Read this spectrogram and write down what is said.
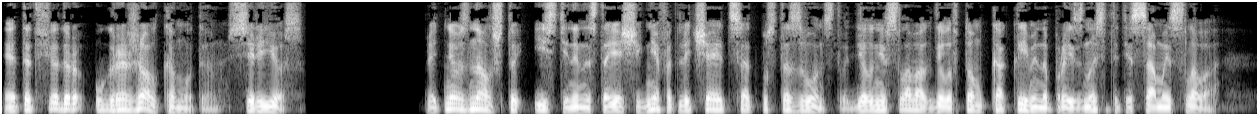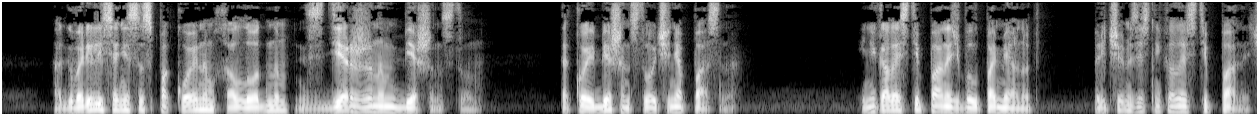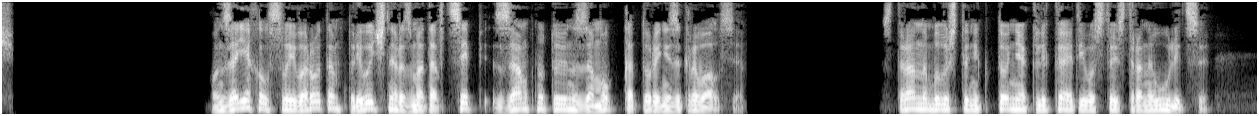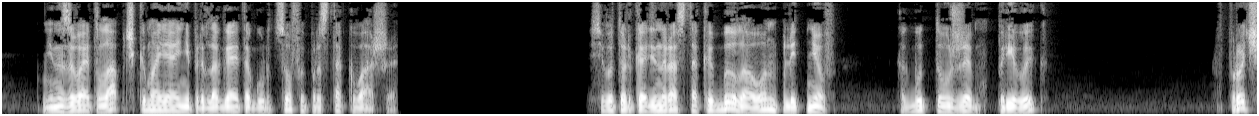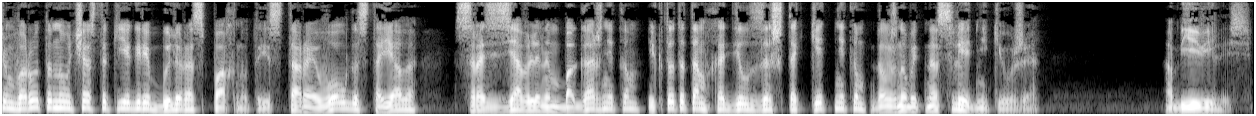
Этот Федор угрожал кому-то, всерьез. Плетнев знал, что истинный настоящий гнев отличается от пустозвонства. Дело не в словах, дело в том, как именно произносят эти самые слова — а говорились они со спокойным, холодным, сдержанным бешенством. Такое бешенство очень опасно. И Николай Степанович был помянут. Причем здесь Николай Степанович? Он заехал в свои ворота, привычно размотав цепь, замкнутую на замок, который не закрывался. Странно было, что никто не окликает его с той стороны улицы, не называет «лапочка моя» и не предлагает огурцов и простокваши. Всего только один раз так и было, а он, Плетнев, как будто уже привык. Впрочем, ворота на участок егеря были распахнуты, и старая «Волга» стояла с разъявленным багажником, и кто-то там ходил за штакетником, должно быть, наследники уже. Объявились.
